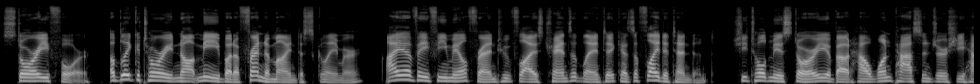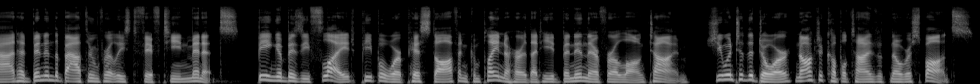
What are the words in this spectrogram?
Story 4. Obligatory not me, but a friend of mine disclaimer. I have a female friend who flies transatlantic as a flight attendant. She told me a story about how one passenger she had had been in the bathroom for at least 15 minutes. Being a busy flight, people were pissed off and complained to her that he had been in there for a long time. She went to the door, knocked a couple times with no response.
